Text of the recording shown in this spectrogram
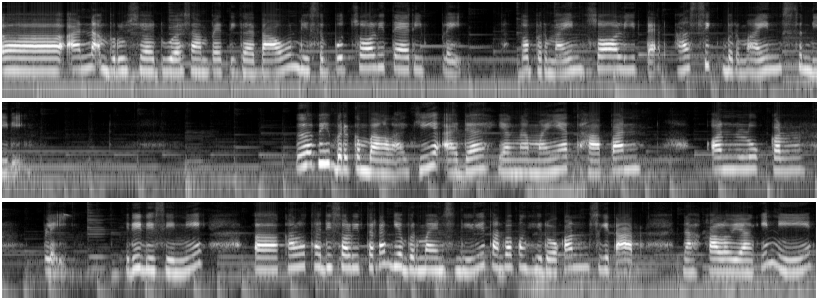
uh, anak berusia 2 sampai 3 tahun disebut solitary play atau bermain soliter asik bermain sendiri lebih berkembang lagi ada yang namanya tahapan onlooker play. Jadi di sini uh, kalau tadi soliter kan dia bermain sendiri tanpa menghiraukan sekitar. Nah, kalau yang ini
